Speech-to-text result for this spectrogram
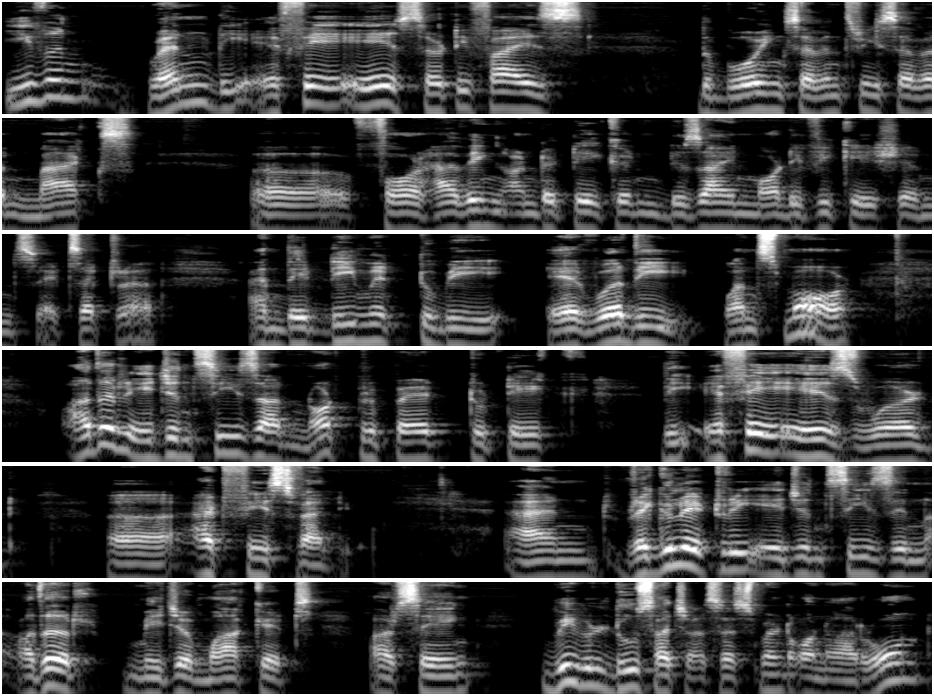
even when the FAA certifies the Boeing 737 MAX uh, for having undertaken design modifications, etc., and they deem it to be airworthy once more, other agencies are not prepared to take the FAA's word uh, at face value. And regulatory agencies in other major markets are saying, we will do such assessment on our own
